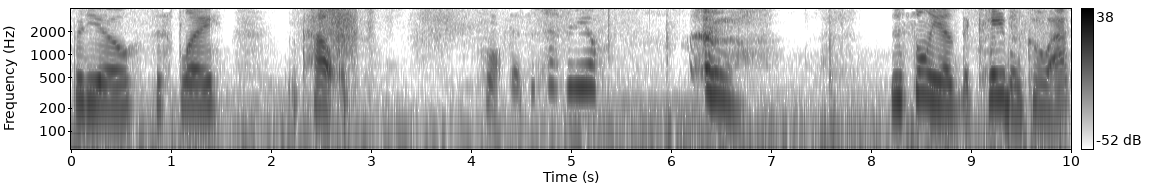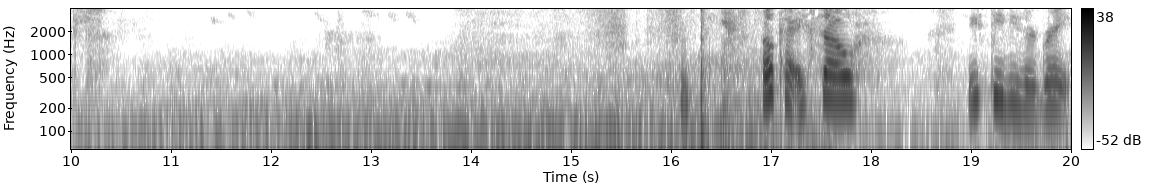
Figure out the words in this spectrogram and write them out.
video, display, power. Oh, does this have video? this only has the cable coax. Okay, so these TVs are great.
